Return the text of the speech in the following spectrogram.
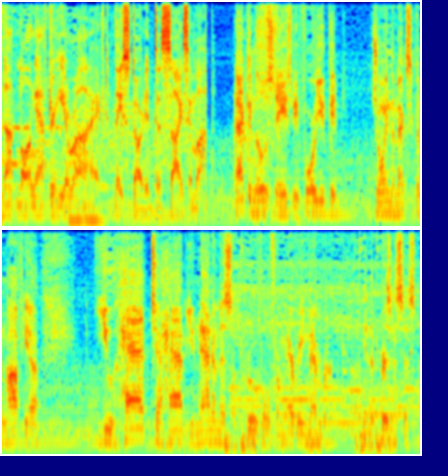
Not long after he arrived, they started to size him up. Back in those days, before you could join the Mexican Mafia, you had to have unanimous approval from every member in the prison system.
